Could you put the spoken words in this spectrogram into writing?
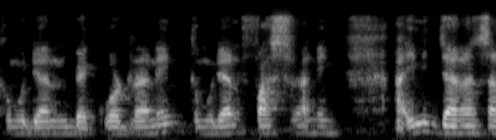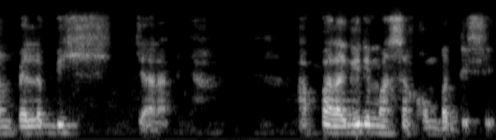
kemudian backward running, kemudian fast running. Nah, ini jangan sampai lebih jaraknya. Apalagi di masa kompetisi.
